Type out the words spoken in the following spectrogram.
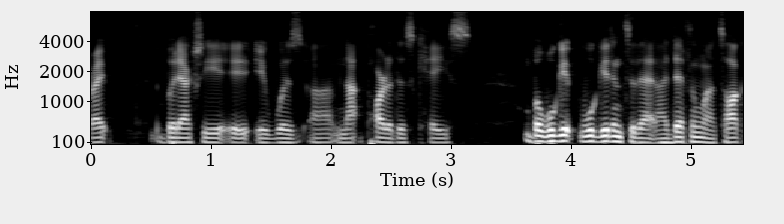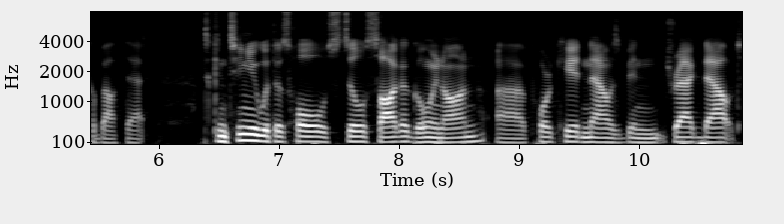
right? But actually, it, it was um, not part of this case. But we'll get we'll get into that. I definitely want to talk about that. To continue with this whole still saga going on, uh, poor kid now has been dragged out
